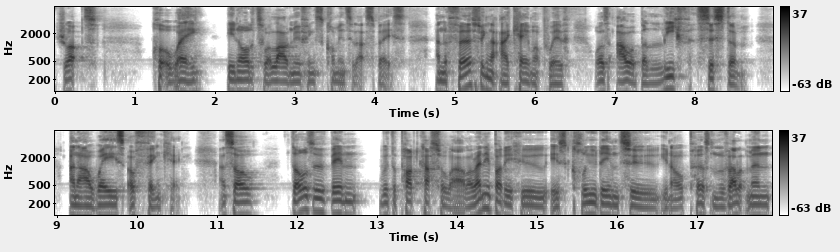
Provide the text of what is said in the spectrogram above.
dropped, cut away in order to allow new things to come into that space. And the first thing that I came up with was our belief system and our ways of thinking. And so those who have been with the podcast for a while or anybody who is clued into, you know, personal development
